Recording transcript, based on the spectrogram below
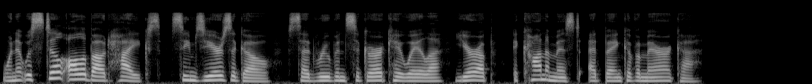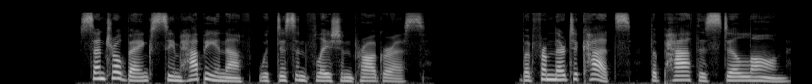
when it was still all about hikes, seems years ago, said Ruben Segura-Cayuela, Europe economist at Bank of America. Central banks seem happy enough with disinflation progress but from there to cuts, the path is still long.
